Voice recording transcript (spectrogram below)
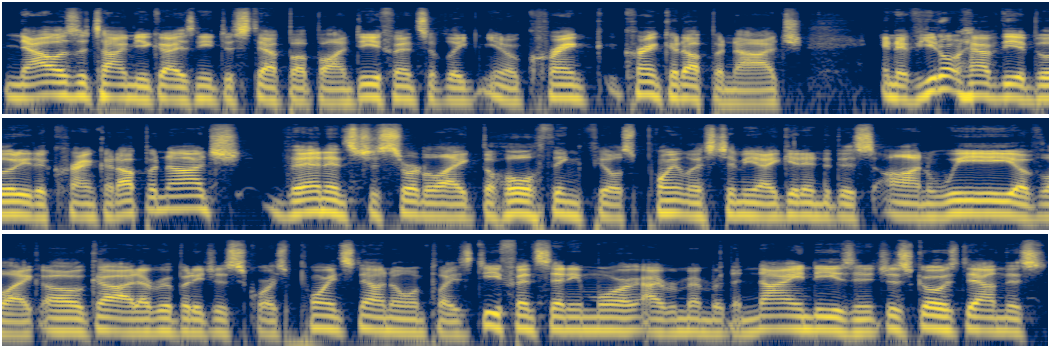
now is the time you guys need to step up on defensively, you know, crank crank it up a notch. And if you don't have the ability to crank it up a notch, then it's just sort of like the whole thing feels pointless to me. I get into this ennui of like, oh God, everybody just scores points now. No one plays defense anymore. I remember the 90s, and it just goes down this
